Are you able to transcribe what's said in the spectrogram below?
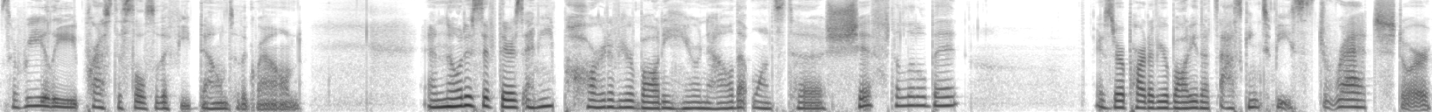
So, really press the soles of the feet down to the ground. And notice if there's any part of your body here now that wants to shift a little bit. Is there a part of your body that's asking to be stretched or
